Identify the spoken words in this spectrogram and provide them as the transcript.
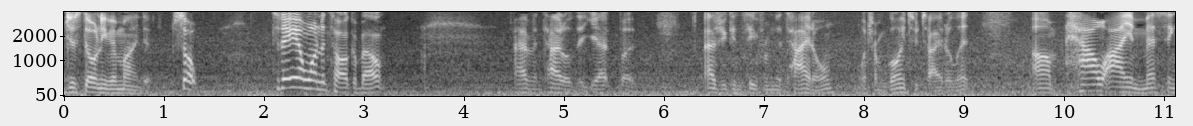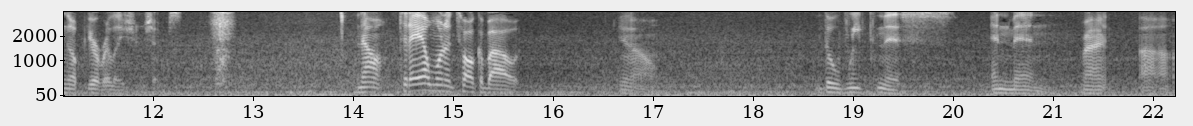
just don't even mind it. So today I want to talk about. I haven't titled it yet, but as you can see from the title, which I'm going to title it, um, How I Am Messing Up Your Relationships. Now, today I want to talk about, you know, the weakness in men, right? Uh,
